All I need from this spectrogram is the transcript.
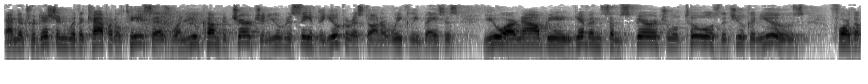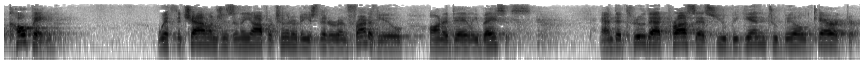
And the tradition with a capital T says when you come to church and you receive the Eucharist on a weekly basis, you are now being given some spiritual tools that you can use for the coping with the challenges and the opportunities that are in front of you on a daily basis. And that through that process, you begin to build character.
